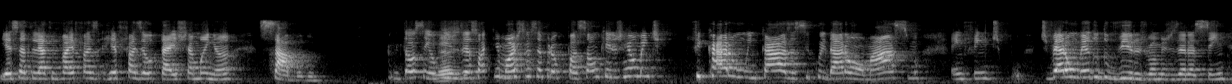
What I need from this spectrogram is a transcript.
e esse atleta vai faz, refazer o teste amanhã, sábado. Então, assim, eu quis é. dizer só que mostra essa preocupação que eles realmente ficaram em casa, se cuidaram ao máximo, enfim, tipo, tiveram medo do vírus, vamos dizer assim,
